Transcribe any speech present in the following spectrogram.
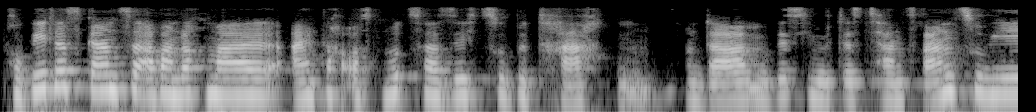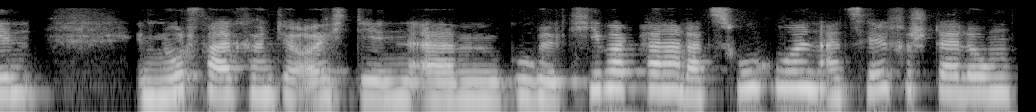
Probiert das Ganze aber nochmal einfach aus Nutzersicht zu betrachten und da ein bisschen mit Distanz ranzugehen. Im Notfall könnt ihr euch den ähm, Google Keyword Planner dazu holen als Hilfestellung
